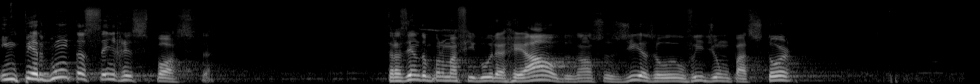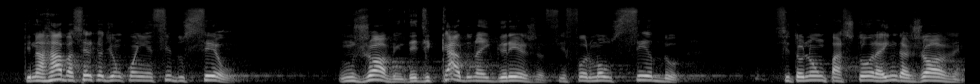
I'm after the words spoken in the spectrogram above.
em perguntas sem resposta. Trazendo para uma figura real dos nossos dias, eu ouvi de um pastor que narrava acerca de um conhecido seu, um jovem dedicado na igreja, se formou cedo, se tornou um pastor ainda jovem,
